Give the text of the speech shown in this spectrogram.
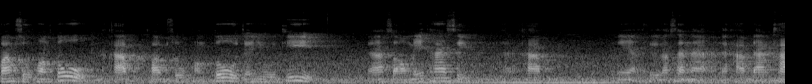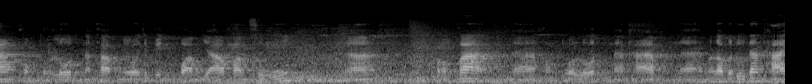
ความสูงของตู้นะครับความสูงของตู้จะอยู่ที่นะ2เมตร50นะครับเนี่ยคือลักษณะนะครับด้านข้างของตัวรถนะครับ ไม่ว่าจะเป็นความยาวความสูงนะความกว้างนะของตัวรถนะครับนะเรามาดูด้านท้าย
